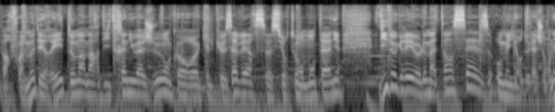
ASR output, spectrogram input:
parfois modérée. Demain mardi, très nuageux, encore quelques averses, surtout en montagne. 10 degrés le matin, 16 au meilleur de la journée.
